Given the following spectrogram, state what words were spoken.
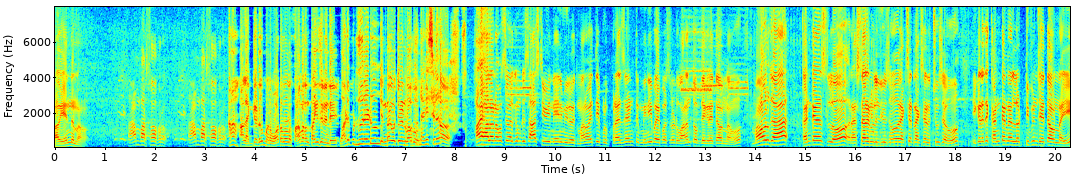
బాగా ఏం తిన్నావు? సాంబార్ సూపరు సాంబార్ సూపరు ఆ మన హోటల్లో ఉన్న సాంబారం తాగేసాడండి. వాడు ఎప్పుడు దూరాడు? ఇందాక వచ్చాడండి బాబు. Hi hello namaste welcome to Sas TV. నేను మీరు మనమైతే ఇప్పుడు present mini bypass road Vanamthopu దగ్గర అయితే ఉన్నాము. మామూలుగా కంటైనర్స్లో రెస్టారెంట్లు చూసాము ఎక్సెట్రా ఎక్సెట్రా చూసాము. ఇక్కడైతే కంటైనర్లో టిఫిన్స్ అయితే ఉన్నాయి.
